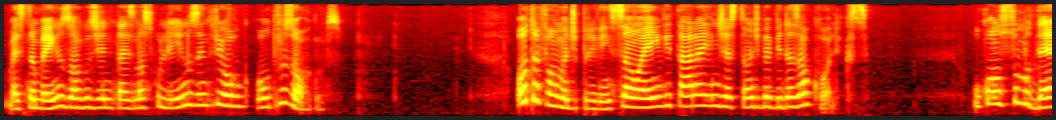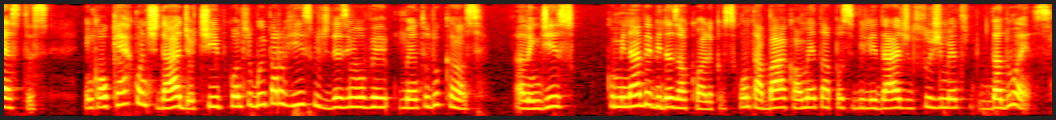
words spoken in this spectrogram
mas também os órgãos genitais masculinos, entre outros órgãos. Outra forma de prevenção é evitar a ingestão de bebidas alcoólicas. O consumo destas, em qualquer quantidade ou tipo, contribui para o risco de desenvolvimento do câncer. Além disso, combinar bebidas alcoólicas com tabaco aumenta a possibilidade do surgimento da doença.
